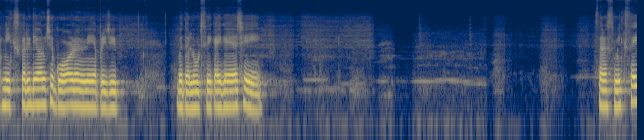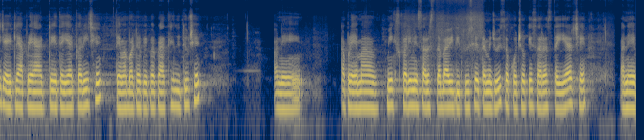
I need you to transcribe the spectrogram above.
મિક્સ કરી દેવાનું છે, ગોળ અને આપણે જે બધા લોટ શેકાઈ ગયા છે. સરસ મિક્સ થઈ જાય એટલે આપણે આ ટ્રે તૈયાર કરી છે. તેમાં બટર પેપર પાથરી દીધું છે. અને આપણે એમાં મિક્સ કરીને સરસ દબાવી દીધું છે. તમે જોઈ શકો છો કે સરસ તૈયાર છે. અને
